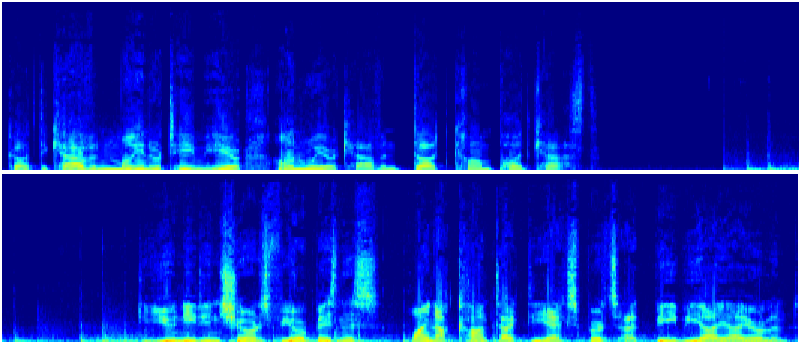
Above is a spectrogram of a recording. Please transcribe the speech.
got the Cavan minor team here on WeAreCavan.com podcast. Do you need insurance for your business? Why not contact the experts at BBI Ireland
